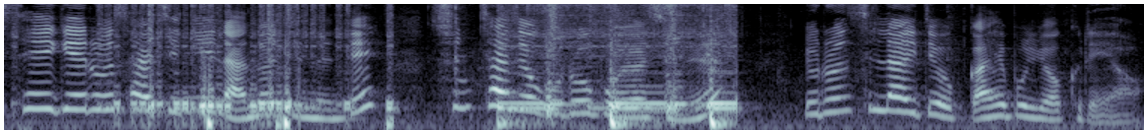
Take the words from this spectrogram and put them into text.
세 개로 사진이 나눠지는데 순차적으로 보여지는 이런 슬라이드 효과 해보려고 그래요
